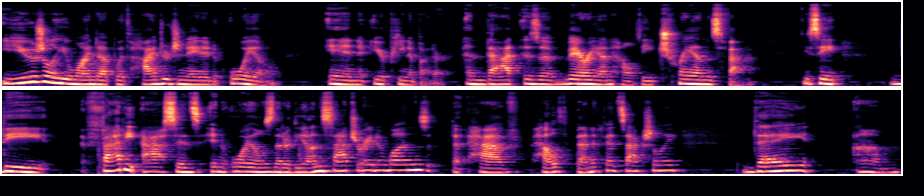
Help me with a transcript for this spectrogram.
Usually, you wind up with hydrogenated oil in your peanut butter, and that is a very unhealthy trans fat. You see, the fatty acids in oils that are the unsaturated ones that have health benefits actually, they um,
